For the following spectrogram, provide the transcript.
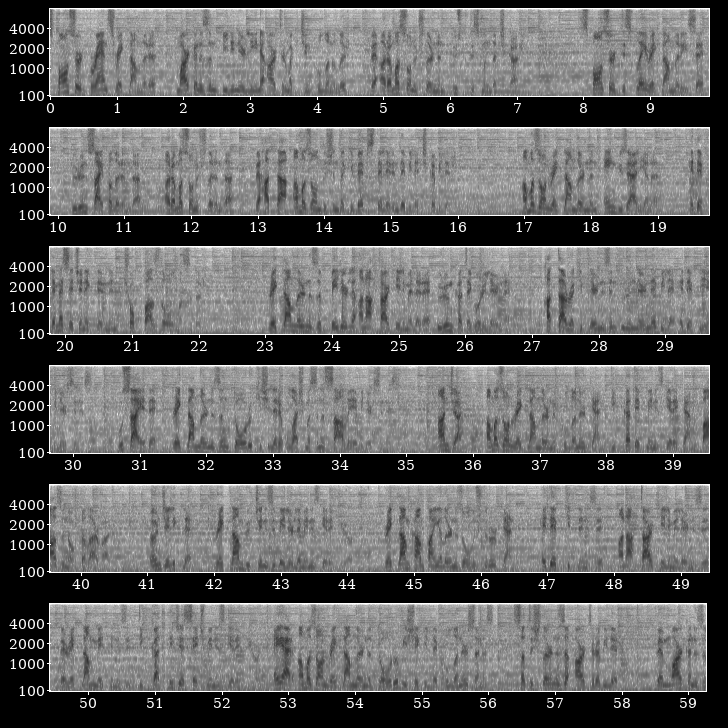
Sponsored Brands reklamları, markanızın bilinirliğini artırmak için kullanılır ve arama sonuçlarının üst kısmında çıkar. Sponsored Display reklamları ise, ürün sayfalarında, arama sonuçlarında ve hatta Amazon dışındaki web sitelerinde bile çıkabilir. Amazon reklamlarının en güzel yanı, hedefleme seçeneklerinin çok fazla olmasıdır. Reklamlarınızı belirli anahtar kelimelere, ürün kategorilerine, hatta rakiplerinizin ürünlerine bile hedefleyebilirsiniz. Bu sayede reklamlarınızın doğru kişilere ulaşmasını sağlayabilirsiniz. Ancak Amazon reklamlarını kullanırken dikkat etmeniz gereken bazı noktalar var. Öncelikle reklam bütçenizi belirlemeniz gerekiyor. Reklam kampanyalarınızı oluştururken hedef kitlenizi, anahtar kelimelerinizi ve reklam metninizi dikkatlice seçmeniz gerekiyor. Eğer Amazon reklamlarını doğru bir şekilde kullanırsanız satışlarınızı artırabilir ve markanızı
